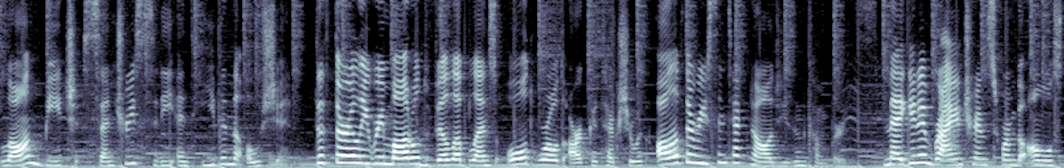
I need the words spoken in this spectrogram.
Long Beach, Century City, and even the ocean. The thoroughly remodeled villa blends old world architecture with all of the recent technologies and comforts. Megan and Brian transformed the almost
